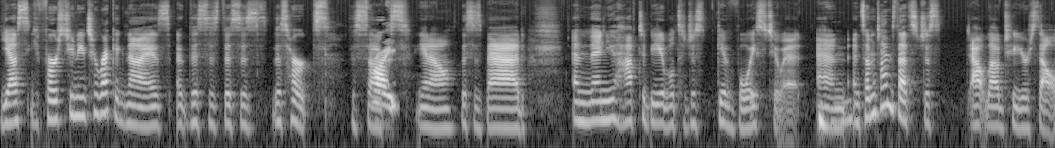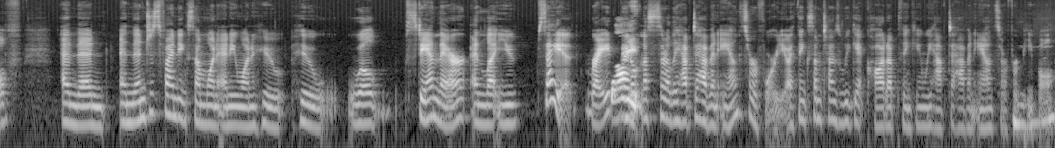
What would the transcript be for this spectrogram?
yes, first you need to recognize uh, this is this is this hurts. this sucks. Right. You know, this is bad. And then you have to be able to just give voice to it. And mm-hmm. and sometimes that's just out loud to yourself. And then and then just finding someone, anyone who who will stand there and let you say it, right? right? They don't necessarily have to have an answer for you. I think sometimes we get caught up thinking we have to have an answer for mm-hmm. people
